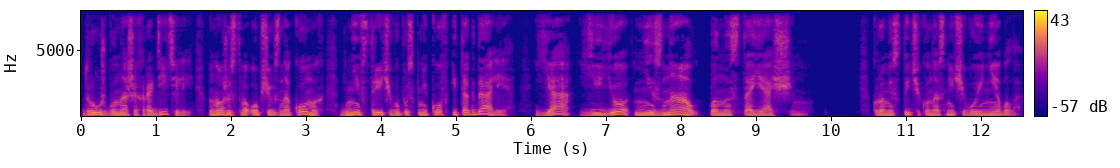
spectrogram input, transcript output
дружбу наших родителей, множество общих знакомых, дни встречи выпускников и так далее. Я ее не знал по-настоящему. Кроме стычек у нас ничего и не было.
